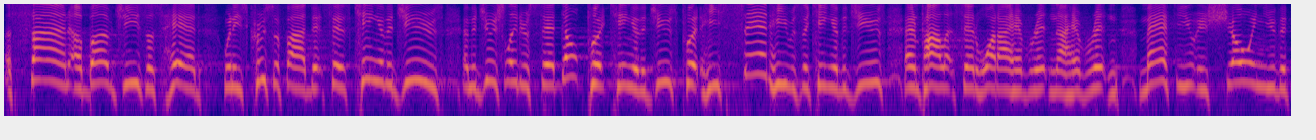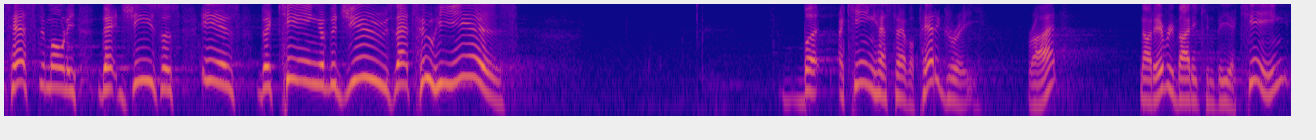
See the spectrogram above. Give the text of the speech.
a sign above Jesus' head when he's crucified that says, King of the Jews. And the Jewish leaders said, Don't put King of the Jews, put He said He was the King of the Jews. And Pilate said, What I have written, I have written. Matthew is showing you the testimony that Jesus is the King of the Jews. That's who He is. But a king has to have a pedigree right? Not everybody can be a king.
